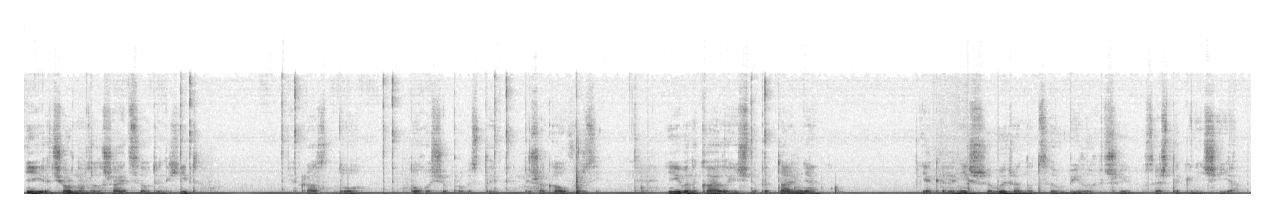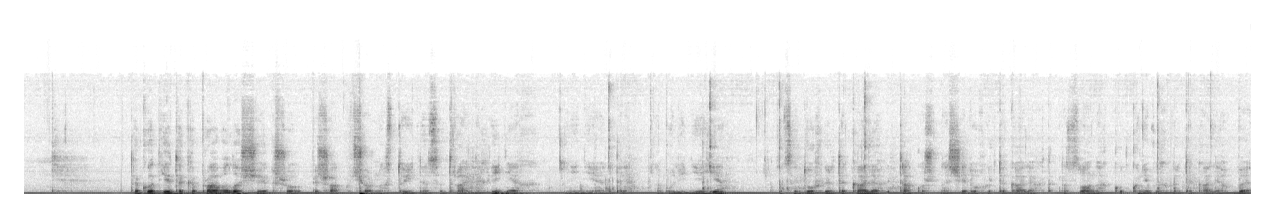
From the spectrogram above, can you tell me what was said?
і чорним залишається один хід якраз до того, щоб провести пішака у ферзі. І виникає логічне питання, як і раніше, виграно це у білих чи все ж таки нічия. Так от є таке правило, що якщо пішак у чорних стоїть на центральних лініях, лінія Д або лінія Є, на цих двох вертикалях, і також на ще двох вертикалях, так званих коньових вертикалях Б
